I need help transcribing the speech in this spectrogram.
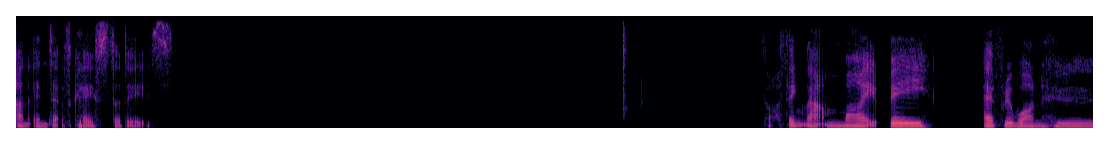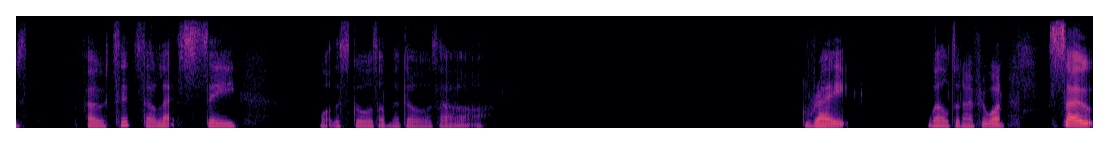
and in-depth case studies. So I think that might be everyone who's voted. So let's see what the scores on the doors are. Great. Well done, everyone. So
